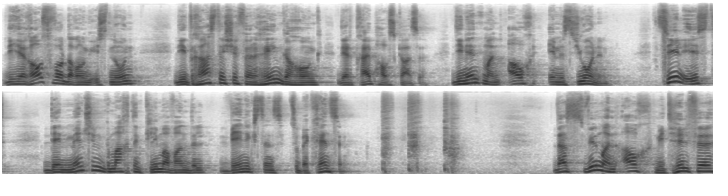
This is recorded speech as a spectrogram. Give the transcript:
Die Herausforderung ist nun die drastische Verringerung der Treibhausgase. Die nennt man auch Emissionen. Ziel ist, den menschengemachten Klimawandel wenigstens zu begrenzen. Das will man auch mit Hilfe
